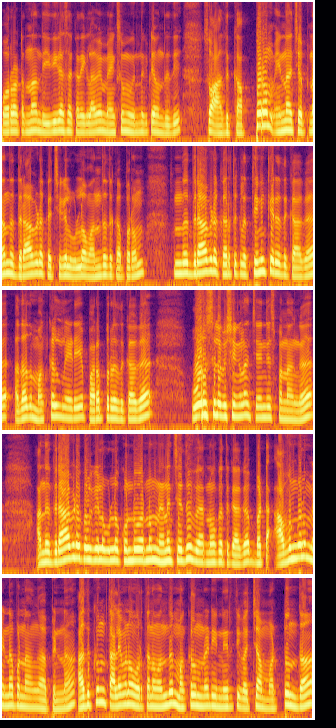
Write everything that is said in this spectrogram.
போராட்டம் தான் அந்த இதிகாச கதைகளாகவே மேக்ஸிமம் இருந்துக்கிட்டே வந்தது. ஸோ அதுக்கப்புறம் என்னாச்சு அப்படின்னா இந்த திராவிட கட்சிகள் உள்ளே வந்ததுக்கப்புறம் இந்த திராவிட கருத்துக்களை திணிக்கிறதுக்காக அதாவது மக்களிடையே பரப்புறதுக்காக ஒரு சில விஷயங்கள்லாம் சேஞ்சஸ் பண்ணாங்க. அந்த திராவிட கொள்கையில் உள்ளே கொண்டு வரணும்னு நினச்சது வேறு நோக்கத்துக்காக. பட் அவங்களும் என்ன பண்ணாங்க அப்படின்னா அதுக்கும் தலைவனை ஒருத்தனை வந்து மக்கள் முன்னாடி நிறுத்தி வச்சா மட்டும்தான்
